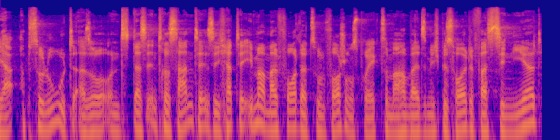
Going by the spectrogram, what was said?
Ja, absolut. Also, und das Interessante ist, ich hatte immer mal vor, dazu ein Forschungsprojekt zu machen, weil es mich bis heute fasziniert,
